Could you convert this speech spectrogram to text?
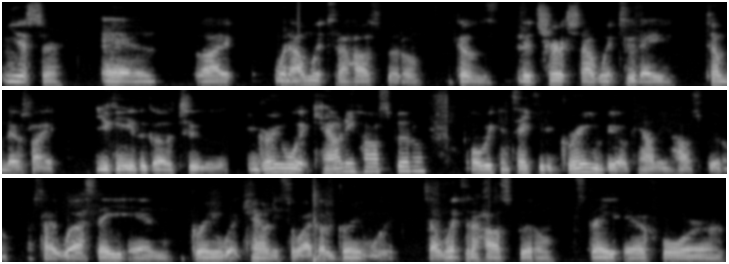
Yes, sir. And like when I went to the hospital, because the church I went to, they told me they was like, you can either go to Greenwood County Hospital or we can take you to Greenville County Hospital. I was like, well, I stay in Greenwood County, so I go to Greenwood. So I went to the hospital, stayed there for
